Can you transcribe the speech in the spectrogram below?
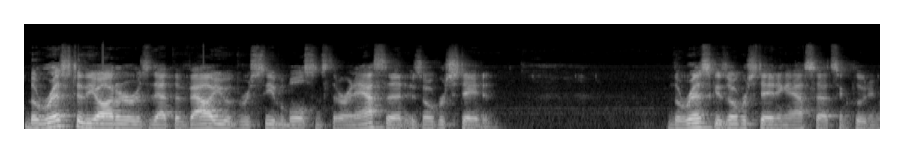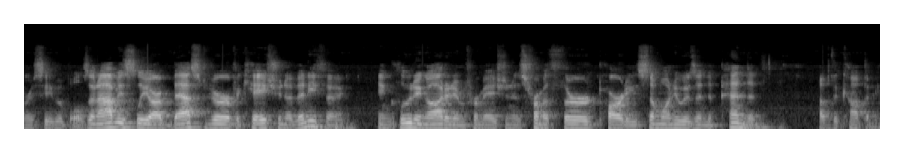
The risk to the auditor is that the value of receivables, since they're an asset, is overstated. The risk is overstating assets, including receivables. And obviously, our best verification of anything, including audit information, is from a third party, someone who is independent of the company.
